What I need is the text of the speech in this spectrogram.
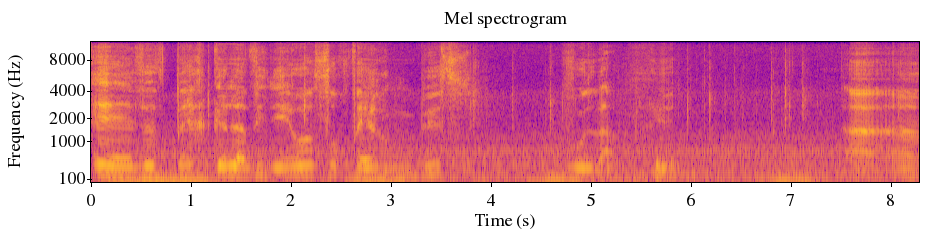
Et j'espère que la vidéo sur Fernbus vous appris à...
